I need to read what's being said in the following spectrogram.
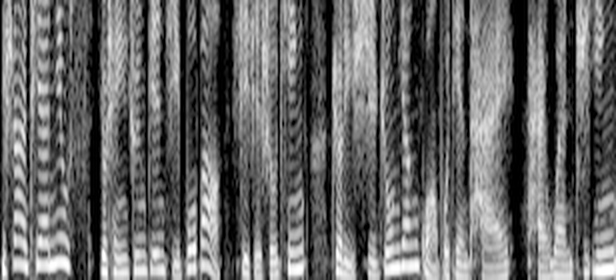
以上是 T I News 由陈一军编辑播报，谢谢收听，这里是中央广播电台台湾之音。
